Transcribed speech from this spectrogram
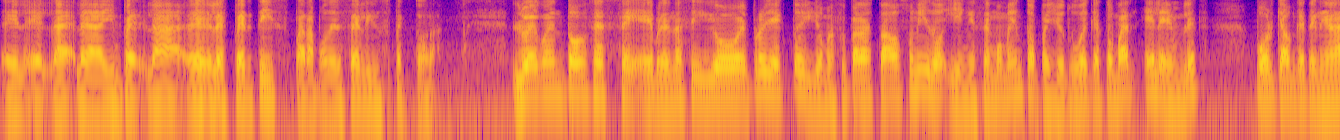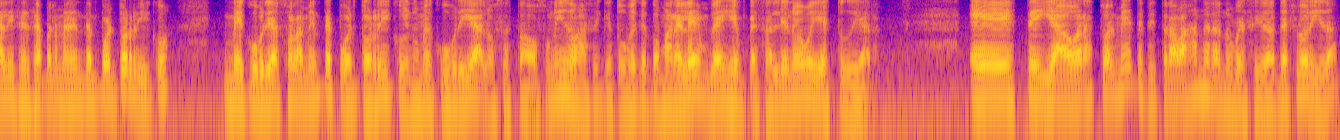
el, la, la, el expertise para poder ser inspectora. Luego entonces eh, Brenda siguió el proyecto y yo me fui para Estados Unidos y en ese momento pues yo tuve que tomar el EMBLETS porque aunque tenía la licencia permanente en Puerto Rico, me cubría solamente Puerto Rico y no me cubría los Estados Unidos, así que tuve que tomar el EMBLETS y empezar de nuevo y estudiar. Este, y ahora actualmente estoy trabajando en la Universidad de Florida,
